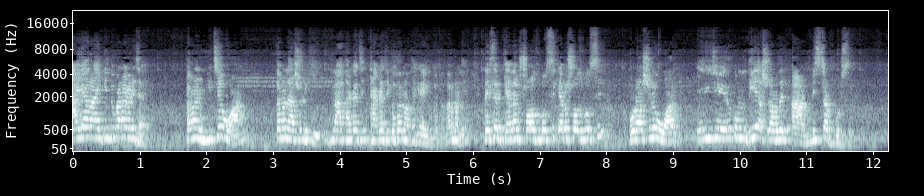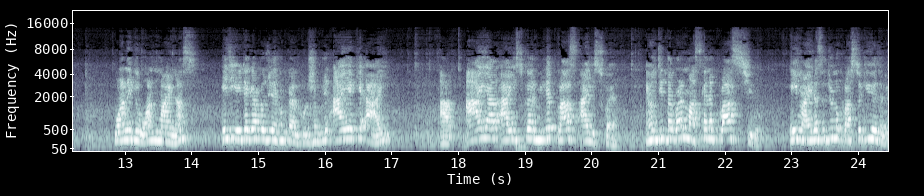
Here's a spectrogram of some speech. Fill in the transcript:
আই আর আই কিন্তু কাটাকাটি যায়। তার মানে নিচে ওয়ান তার মানে আসলে কি? না থাকা যে থাকা যে কথা, না থাকে এক কথা। তার মানে দেখছেন কেন সহজ বলছি, কেন সহজ বলছি? ওরা আসলে ওয়ান এই যে এরকম দিয়ে আসলে আমাদের ডিস্টার্ব করছে। ওয়ান একে ওয়ান মাইনাস এই যে এটাকে আমরা যদি এখন ক্যালকুলেশন করি আই একে আই আর আই আর আই স্কোয়ার মিলে প্লাস আই স্কোয়ার এখন চিন্তা করেন মাঝখানে প্লাস ছিল। এই মাইনাসের জন্য প্লাসটা কি হয়ে যাবে?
